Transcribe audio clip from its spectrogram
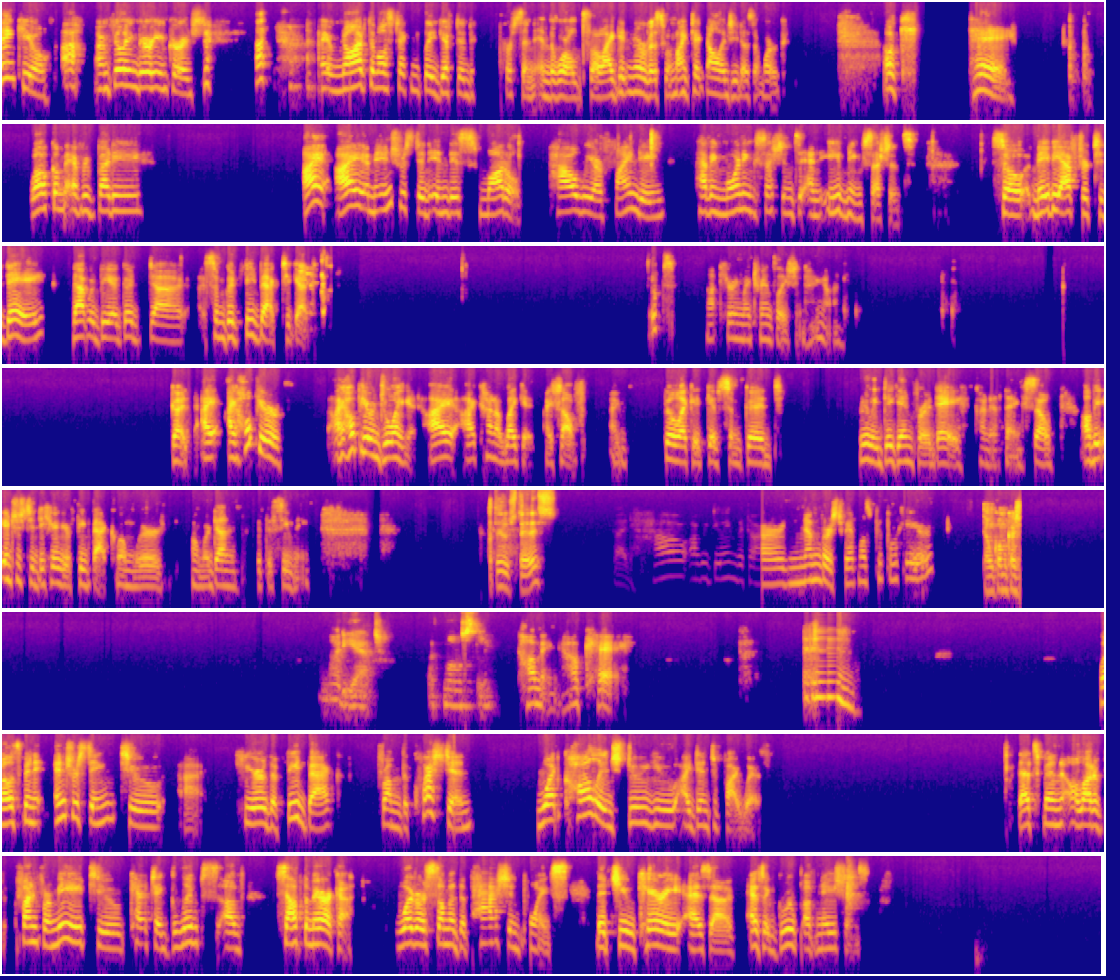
Thank you. Ah, I'm feeling very encouraged. I am not the most technically gifted person in the world, so I get nervous when my technology doesn't work. Okay. Welcome, everybody. I, I am interested in this model, how we are finding having morning sessions and evening sessions. So maybe after today, that would be a good, uh, some good feedback to get. Oops, not hearing my translation. Hang on. Good. I, I hope you're, I hope you're enjoying it. I, I kind of like it myself. I feel like it gives some good, really dig in for a day kind of thing. So I'll be interested to hear your feedback when we're, when we're done with this evening. de ustedes. How are we doing with our numbers? Do we have most people here? Então, como que a gente Not yet, but mostly. Coming, okay. Well, it's been interesting to uh, hear the feedback from the question, what college do you identify with? That's been a lot of fun for me to catch a glimpse of South America. What are some of the passion points that you carry as a, as a group of nations?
